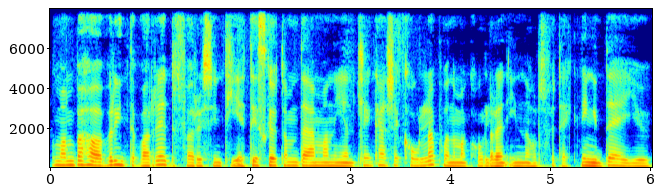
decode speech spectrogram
man behöver inte vara rädd för det syntetiska utan det man egentligen kanske kollar på när man kollar en innehållsförteckning det är ju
